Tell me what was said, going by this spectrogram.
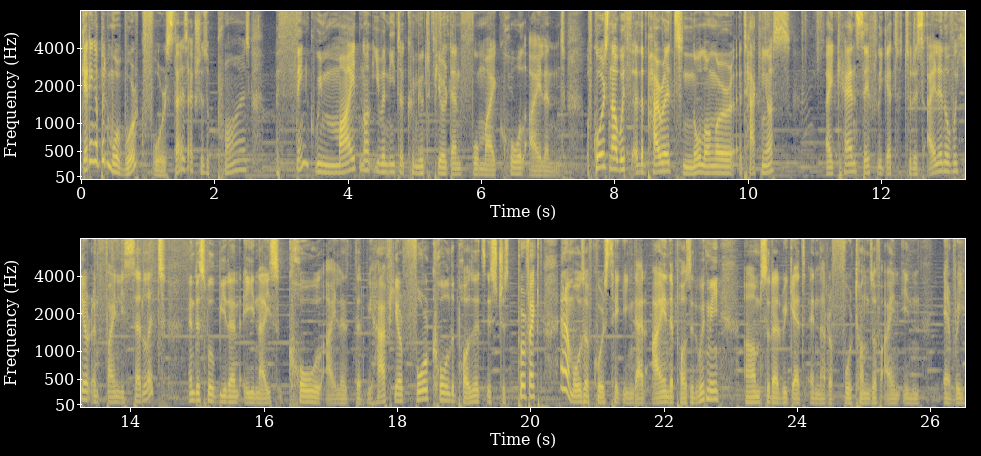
Getting a bit more workforce, that is actually a surprise. I think we might not even need a commute pier then for my coal island. Of course, now with the pirates no longer attacking us, I can safely get to this island over here and finally settle it. And this will be then a nice coal island that we have here. Four coal deposits is just perfect. And I'm also, of course, taking that iron deposit with me um, so that we get another four tons of iron in every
